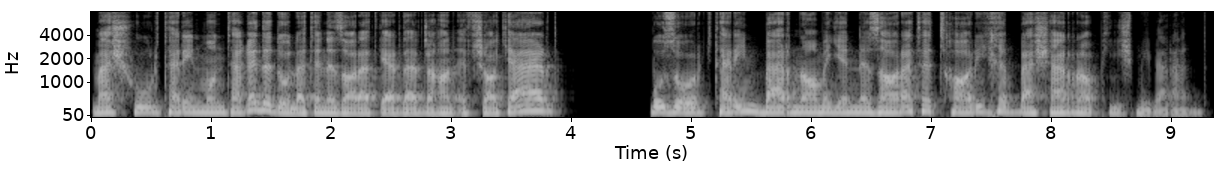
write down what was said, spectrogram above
مشهورترین منتقد دولت نظارتگر در جهان افشا کرد بزرگترین برنامه نظارت تاریخ بشر را پیش می‌برند.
